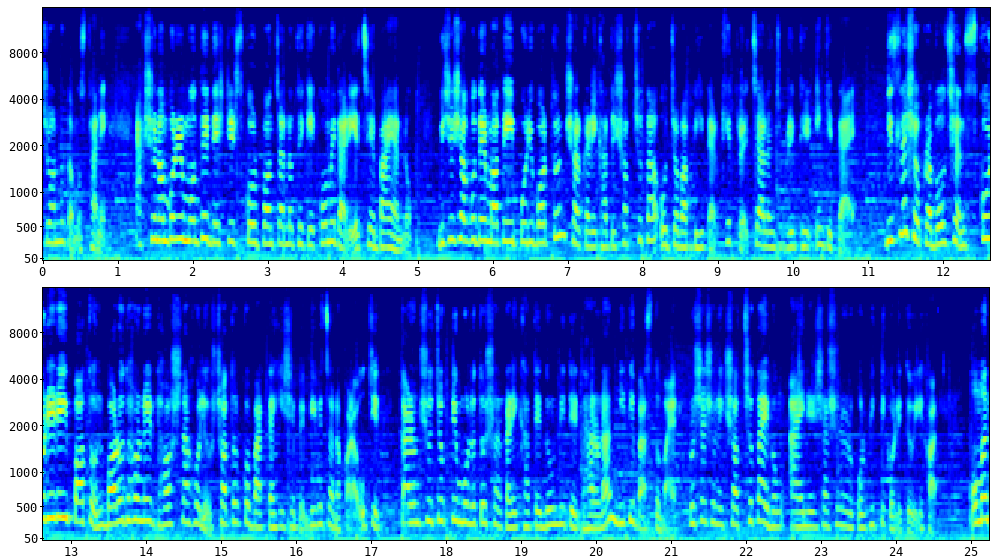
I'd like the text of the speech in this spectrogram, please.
চুয়ান্নতম স্থানে। একশো নম্বরের মধ্যে দেশটির স্কোর পঞ্চান্ন থেকে কমে দাঁড়িয়েছে বায়ান্ন। বিশেষজ্ঞদের মতে এই পরিবর্তন সরকারি খাতে স্বচ্ছতা ও জবাবদিহিতার ক্ষেত্রে চ্যালেঞ্জ বৃদ্ধির ইঙ্গিত দেয়। বিশ্লেষকরা বলছেন, স্কোরের এই পতন বড় ধরনের ধস না হলেও সতর্ক বার্তা হিসেবে বিবেচনা করা উচিত, কারণ সূচকটি মূলত সরকারি খাতে দুর্নীতির ধারণা, নীতি বাস্তবায়ন, প্রশাসনিক স্বচ্ছতা এবং আইনের শাসনের উপর ভিত্তি করে তৈরি হয়। ওমান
